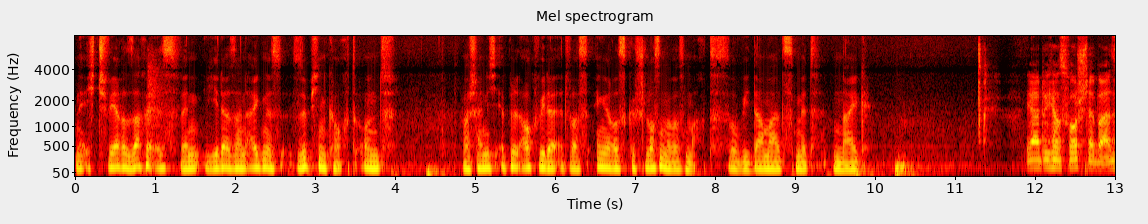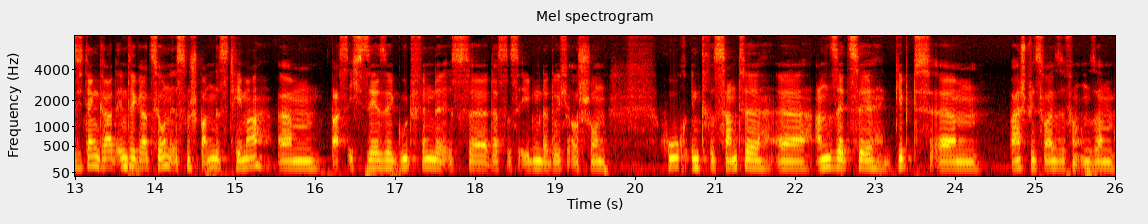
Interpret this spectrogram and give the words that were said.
eine echt schwere Sache ist, wenn jeder sein eigenes Süppchen kocht und wahrscheinlich Apple auch wieder etwas engeres, geschlosseneres macht, so wie damals mit Nike. Ja, durchaus vorstellbar. Also ich denke gerade Integration ist ein spannendes Thema. Ähm, was ich sehr, sehr gut finde, ist, äh, dass es eben da durchaus schon hochinteressante äh, Ansätze gibt. Ähm, beispielsweise von unserem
